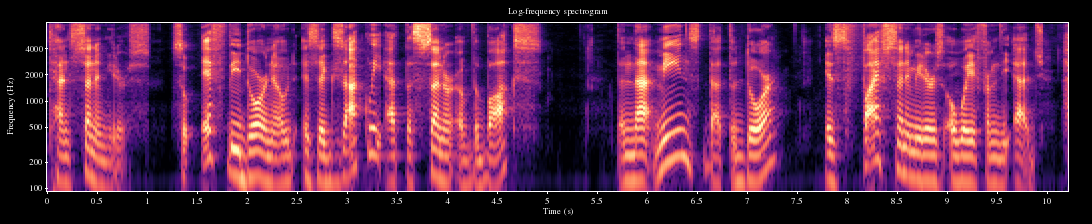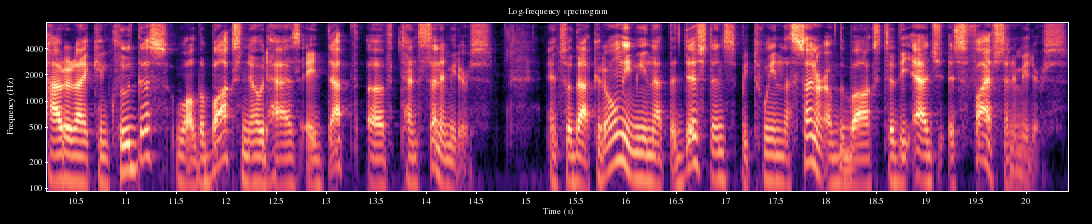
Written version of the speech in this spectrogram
10 centimeters. So if the door node is exactly at the center of the box, then that means that the door is 5 centimeters away from the edge. How did I conclude this? Well, the box node has a depth of 10 centimeters. And so that could only mean that the distance between the center of the box to the edge is 5 centimeters.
